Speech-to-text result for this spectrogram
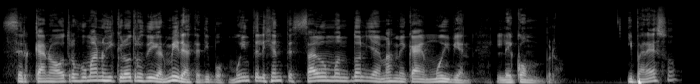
cercano a otros humanos y que los otros digan, mira, este tipo es muy inteligente, sabe un montón y además me cae muy bien, le compro. Y para eso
